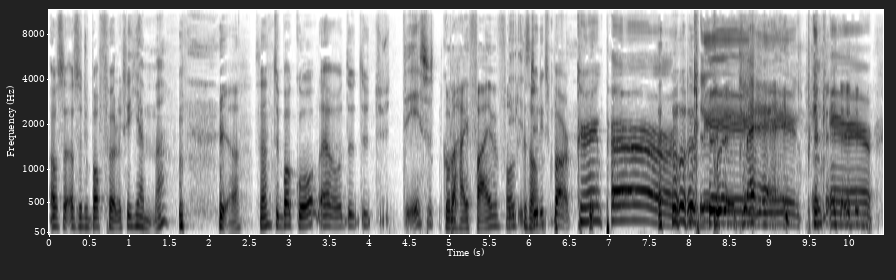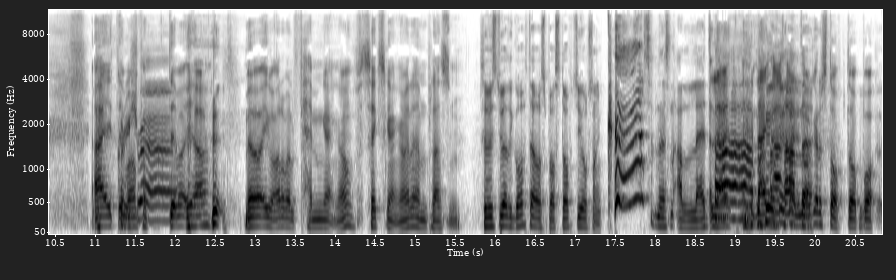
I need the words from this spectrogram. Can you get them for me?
Altså, altså, du bare føler deg så hjemme. ja. sånn? Du bare går der, og du, du, du Det er så Går du high five folk og Du sånn? liksom bare Kling, purr, kling, kling. Nei, det var, det var Ja. Men jeg var der vel fem ganger. Seks ganger i den plassen. Så hvis du hadde gått der og bare stoppet og gjort sånn Så nesten alle ledd Nei, Ah, nei, tatt alle hadde stoppet opp, og,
